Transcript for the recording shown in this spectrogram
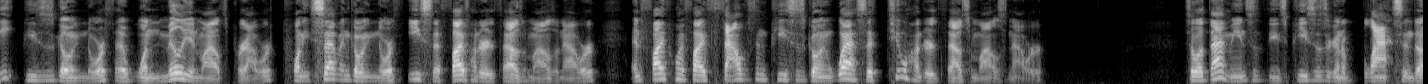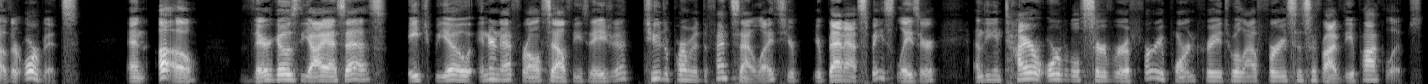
eight pieces going north at 1 million miles per hour, 27 going northeast at 500,000 miles an hour, and 5.5 thousand pieces going west at 200,000 miles an hour. So what that means is these pieces are going to blast into other orbits. And uh-oh, there goes the ISS, HBO, Internet for all Southeast Asia, two Department of Defense satellites, your your badass space laser, and the entire orbital server of furry porn created to allow furries to survive the apocalypse.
